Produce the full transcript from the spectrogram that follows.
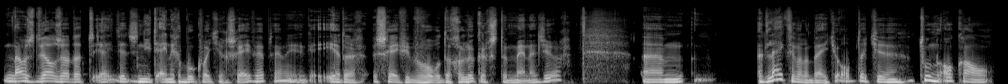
nou is het wel zo dat. Ja, dit is niet het enige boek wat je geschreven hebt. Hè. Eerder schreef je bijvoorbeeld De Gelukkigste Manager. Ehm, het lijkt er wel een beetje op dat je toen ook al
